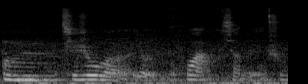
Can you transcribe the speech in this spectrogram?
嗯，其实我有话想跟你说。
